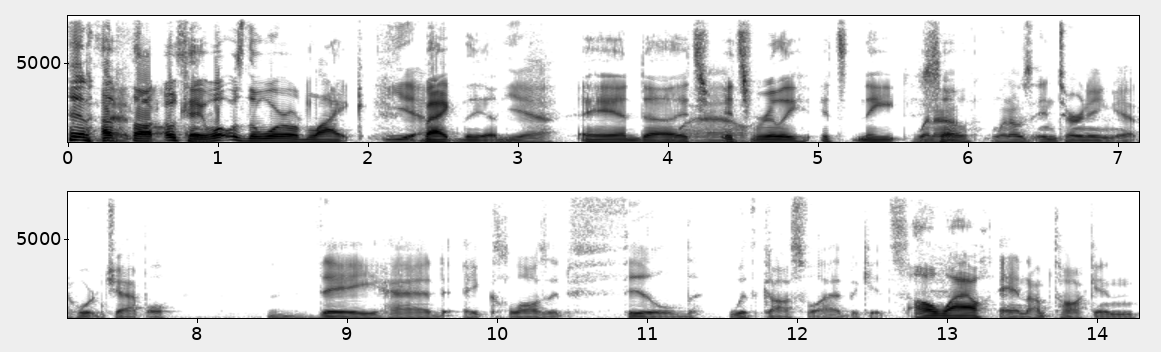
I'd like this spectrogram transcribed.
That's thought, okay, what was the world like Yeah. back then? Yeah. And uh, it's it's really it's neat. When so I when I was interning at Horton Chapel, they had a closet filled with gospel advocates. oh wow, And I'm talking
